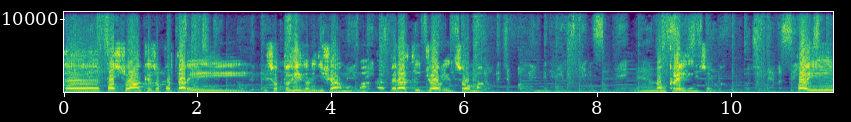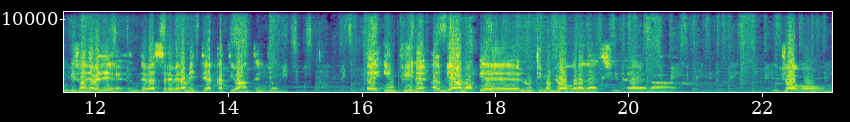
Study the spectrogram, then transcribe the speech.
eh, posso anche sopportare i, i sottotitoli diciamo ma eh, per altri giochi insomma non credo insomma. Poi bisogna vedere deve essere veramente accattivante il gioco. E infine abbiamo eh, l'ultimo gioco ragazzi è la... il gioco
